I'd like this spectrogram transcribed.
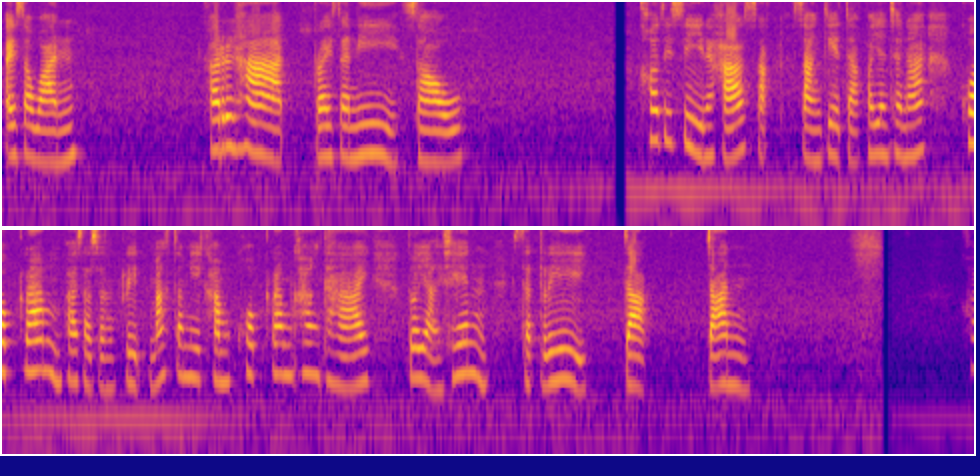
ไอสวรรค์คฤหาสน์ไปรษณีย์เสาข้อที่ 4 นะคะสสังเกตจากพยัญชนะ ควบกล้ำภาษาสันสกฤตมักจะมีคำควบกล้ำข้างท้าย ตัวอย่างเช่น สตรี จัก จัน ข้อ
